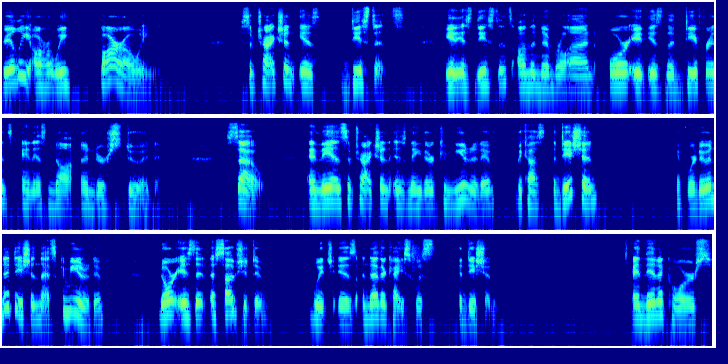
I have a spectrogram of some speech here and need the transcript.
really, are we borrowing? Subtraction is distance. It is distance on the number line, or it is the difference and is not understood. So, and then subtraction is neither commutative because addition, if we're doing addition, that's commutative, nor is it associative, which is another case with addition. And then, of course,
